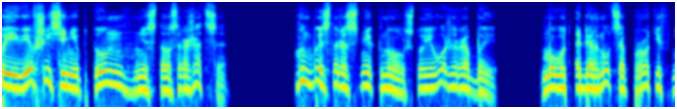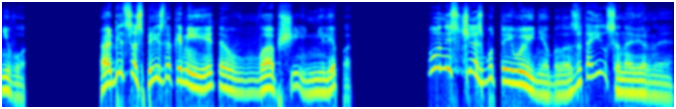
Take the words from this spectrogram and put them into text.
появившийся Нептун не стал сражаться. Он быстро смекнул, что его же рабы могут обернуться против него. А биться с призраками — это вообще нелепо. Он исчез, будто его и не было. Затаился, наверное.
